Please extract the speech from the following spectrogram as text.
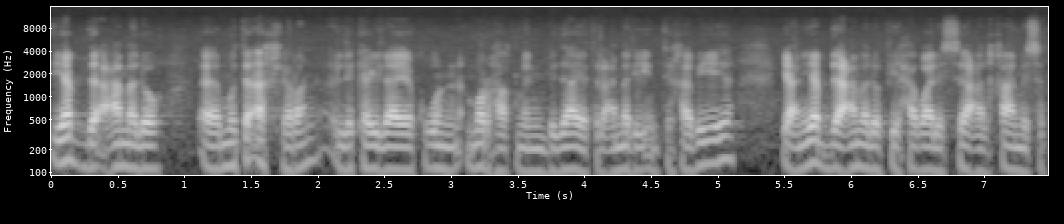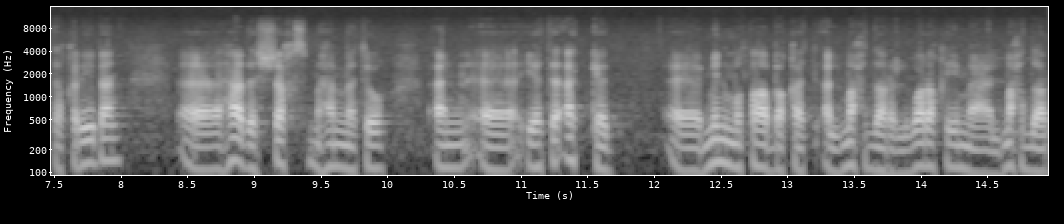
يبدأ عمله متاخرا لكي لا يكون مرهق من بداية العملية الانتخابية يعني يبدأ عمله في حوالي الساعة الخامسة تقريبا آه، هذا الشخص مهمته أن آه، يتأكد آه، من مطابقة المحضر الورقي مع المحضر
